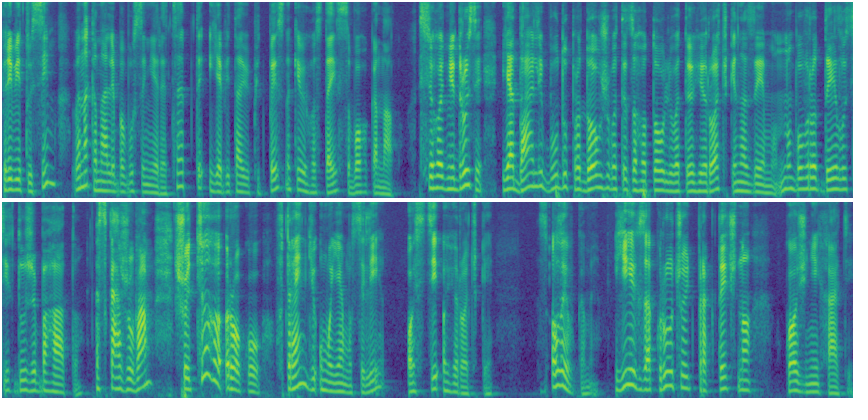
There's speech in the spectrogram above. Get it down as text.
Привіт усім! Ви на каналі Бабусині Рецепти і я вітаю підписників і гостей з свого каналу. Сьогодні, друзі, я далі буду продовжувати заготовлювати огірочки на зиму, ну бо вродилось їх дуже багато. Скажу вам, що цього року в тренді у моєму селі ось ці огірочки з оливками. Їх закручують практично в кожній хаті.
